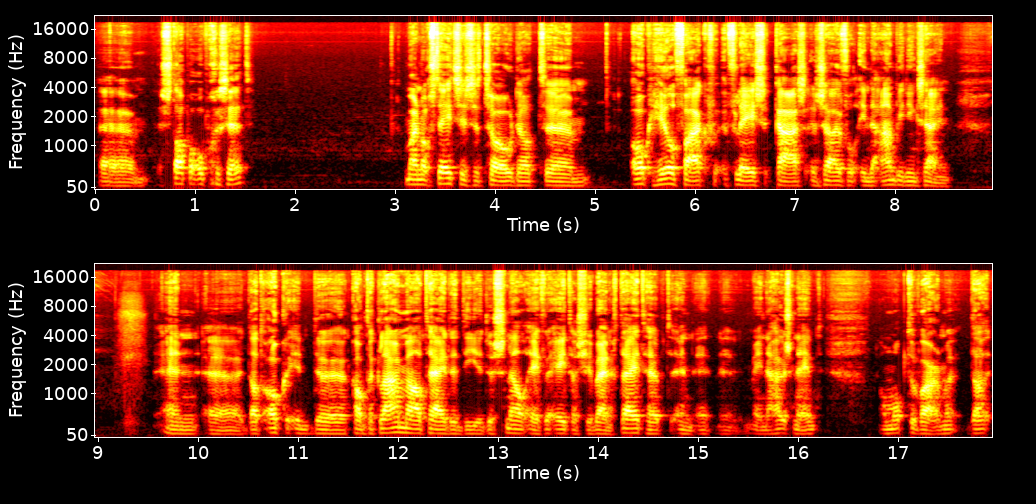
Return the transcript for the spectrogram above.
eh, stappen op gezet. Maar nog steeds is het zo dat ehm, ook heel vaak vlees, kaas en zuivel in de aanbieding zijn. En eh, dat ook in de kant-en-klaar maaltijden die je dus snel even eet als je weinig tijd hebt en, en eh, mee naar huis neemt om op te warmen. Dat,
